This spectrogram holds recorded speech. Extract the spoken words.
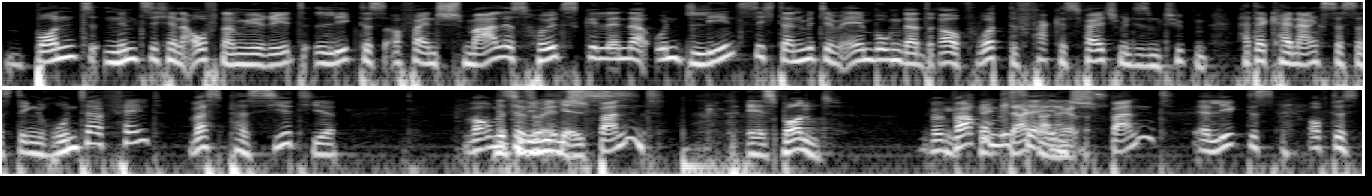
Bond nimmt sich ein Aufnahmegerät, legt es auf ein schmales Holzgeländer und lehnt sich dann mit dem Ellenbogen da drauf. What the fuck ist falsch mit diesem Typen? Hat er keine Angst, dass das Ding runterfällt? Was passiert hier? Warum ist er so entspannt? Er ist Bond. Warum ist er entspannt? Er legt es auf das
